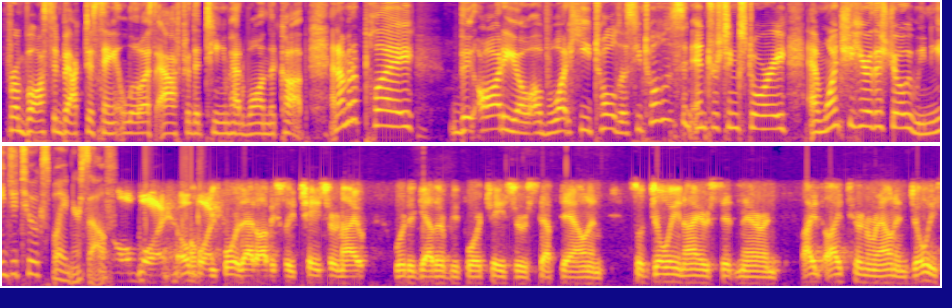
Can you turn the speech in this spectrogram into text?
from Boston back to St. Louis after the team had won the Cup. And I'm going to play the audio of what he told us. He told us an interesting story. And once you hear this, Joey, we need you to explain yourself. Oh, boy. Oh, boy. Before that, obviously, Chaser and I were together before Chaser stepped down. And so Joey and I are sitting there, and I, I turn around, and Joey's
